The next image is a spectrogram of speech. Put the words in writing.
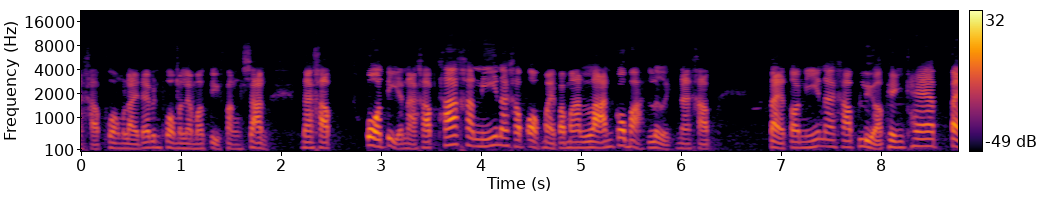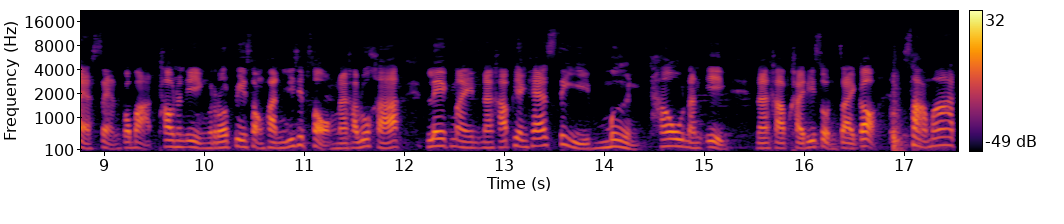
นะครับพวงมาลัยได้เป็นพวงมาลัยมัลติฟังก์ชันนะครับปกตินะครับถ้าคันนี้นะครับออกใหม่ประมาณล้านกว่าบาทเลยนะครับ แต่ตอนนี้นะครับเหลือเพียงแค่8 0 0แสนกว่าบาทเท่านั้นเอง รถปี 2022 นะครับลูกค้าเลขใหม่นะครับเพียงแค่ 40,000 เท่านั้นเองนะครับใครที่สนใจก็สามารถ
